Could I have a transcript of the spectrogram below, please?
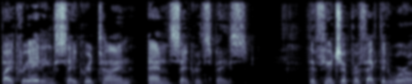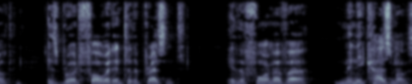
by creating sacred time and sacred space. The future perfected world is brought forward into the present in the form of a mini cosmos,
